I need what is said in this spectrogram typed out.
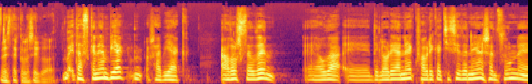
Beste klasiko bat. Ba, Eta azkenean biak, osea, biak ados zeuden, e, hau da, e, Deloreanek fabrika itxi ziotenean esan zuen e,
